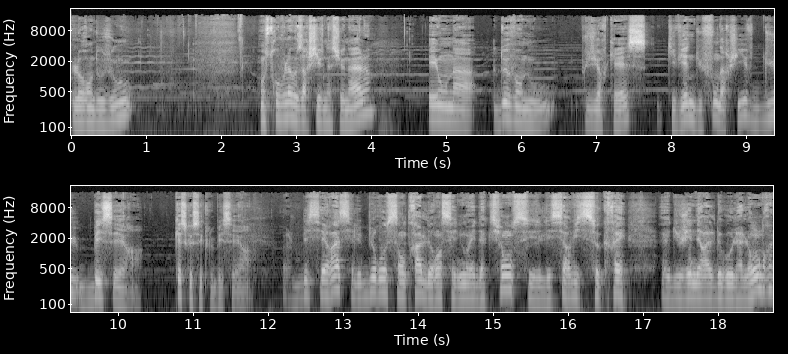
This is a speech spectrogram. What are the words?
Laurent Douzou, on se trouve là aux archives nationales et on a devant nous plusieurs caisses qui viennent du fonds d'archives du BCRA. Qu'est-ce que c'est que le BCRA le BCRA, c'est le Bureau central de renseignement et d'action, c'est les services secrets euh, du général de Gaulle à Londres.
